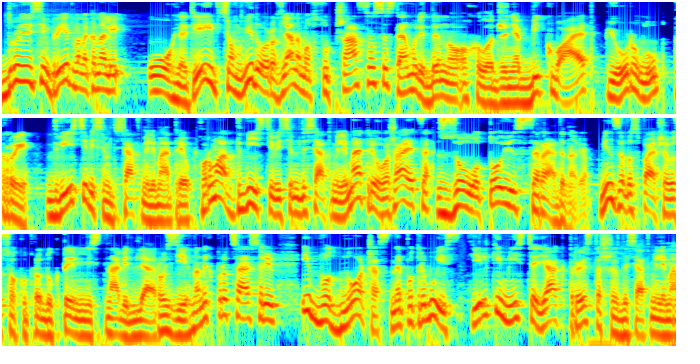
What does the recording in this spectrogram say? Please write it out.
Друзі, всім привіт! Ви на каналі Огляд. І в цьому відео розглянемо сучасну систему рідинного охолодження Be Quiet Pure Loop 3 280 мм. Формат 280 мм вважається золотою серединою. Він забезпечує високу продуктивність навіть для розігнаних процесорів і водночас не потребує стільки місця, як 360 мм.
